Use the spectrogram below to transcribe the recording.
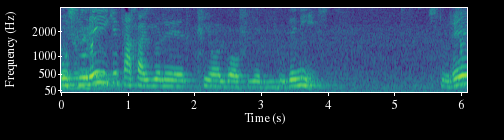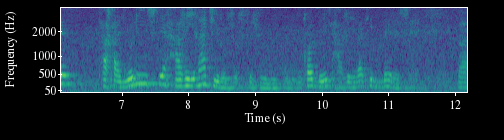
اسطوره ای که تخیل خیال بافی بیهوده نیست. اسطوره تخیلی است که حقیقتی رو جستجو می‌کنه می‌خواد به یک حقیقتی برسه و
